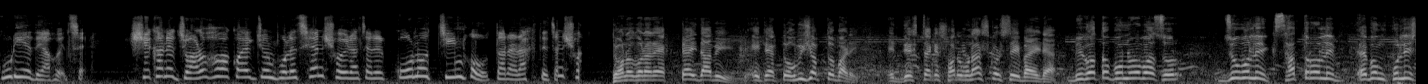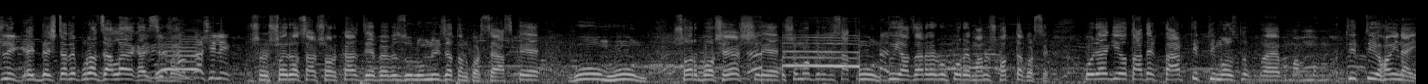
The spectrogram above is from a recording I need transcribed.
গুড়িয়ে দেওয়া হয়েছে। সেখানে জড়ো হওয়া কয়েকজন বলেছেন, স্বৈরাচারের কোনো চিহ্ন তারা রাখতে চান জনগণের একটাই দাবি এটা একটা অভিশপ্ত বাড়ি। এই দেশটাকে সর্বনাশ করছে এই বাড়িটা। বিগত পনেরো বছর যুবলীগ ছাত্রলীগ এবং পুলিশ লীগ এই দেশটাতে পুরো জ্বালায় খাইছে ভাই। স্বৈরাচার সরকার যেভাবে জুলুম নির্যাতন করছে আজকে গুম হুন সর্বশেষ সমবিরোধী ছাত্র হুন দুই হাজারের উপরে মানুষ হত্যা করছে। করে গিয়েও তাদের তার তৃপ্তি তৃপ্তি হয় নাই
